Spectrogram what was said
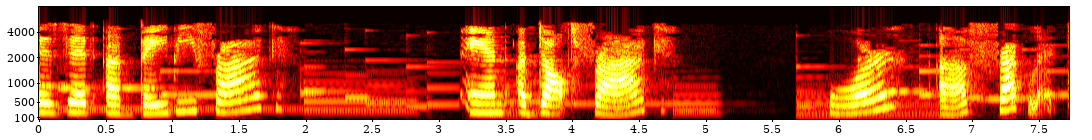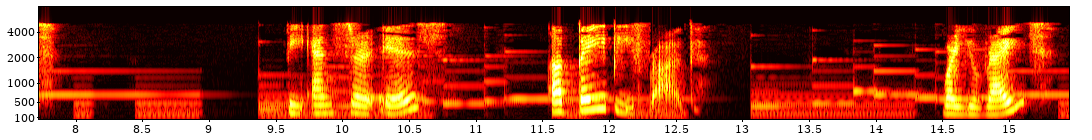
Is it a baby frog? An adult frog? Or a froglet? The answer is a baby frog. Were you right?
